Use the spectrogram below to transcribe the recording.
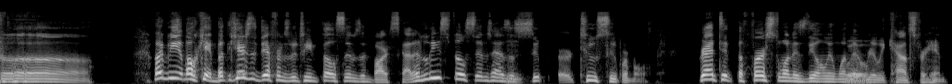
Uh, I mean, okay, but here's the difference between Phil Simms and Bart Scott. At least Phil Simms has mm. a super or two Super Bowls. Granted, the first one is the only one well, that really counts for him.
